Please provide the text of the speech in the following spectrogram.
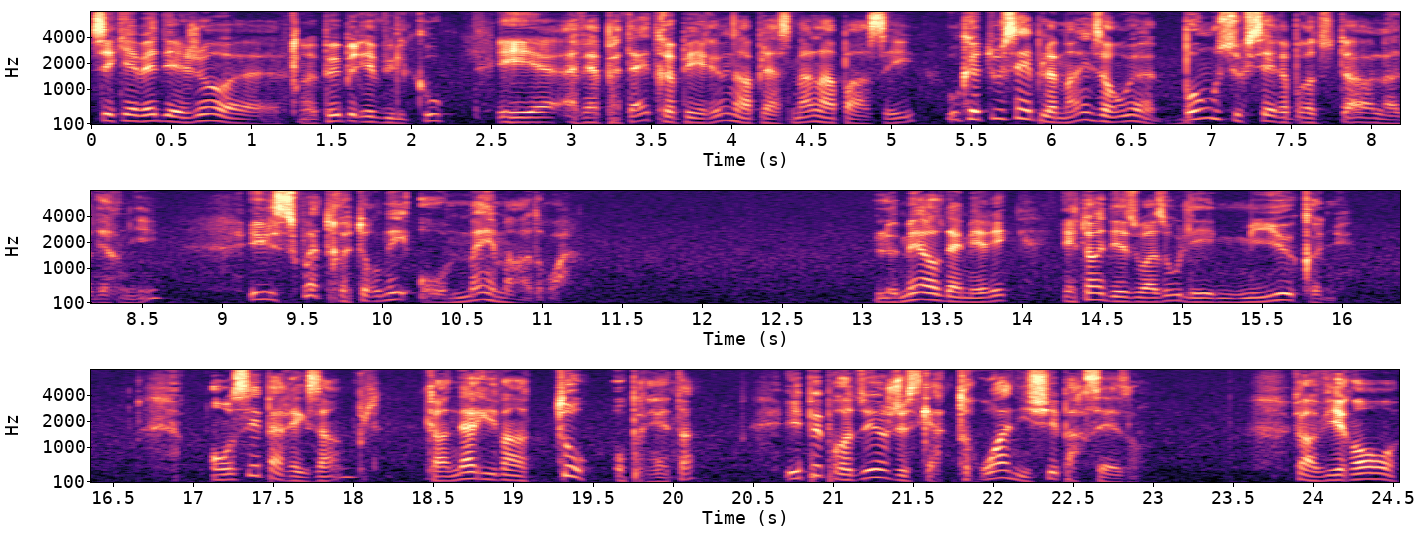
C'est qu'ils avaient déjà euh, un peu prévu le coup et euh, avaient peut-être repéré un emplacement l'an passé ou que tout simplement ils ont eu un bon succès reproducteur l'an dernier et ils souhaitent retourner au même endroit. Le merle d'Amérique est un des oiseaux les mieux connus. On sait par exemple qu'en arrivant tôt au printemps, il peut produire jusqu'à trois nichés par saison. Qu'environ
